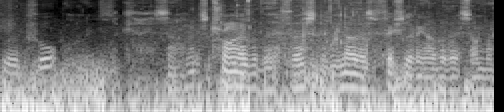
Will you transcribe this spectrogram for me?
lure before. Okay, so let's try over there first, because we know there's a fish living over there somewhere.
